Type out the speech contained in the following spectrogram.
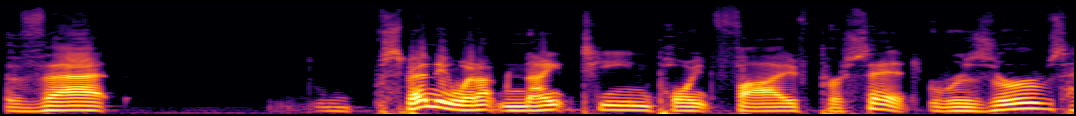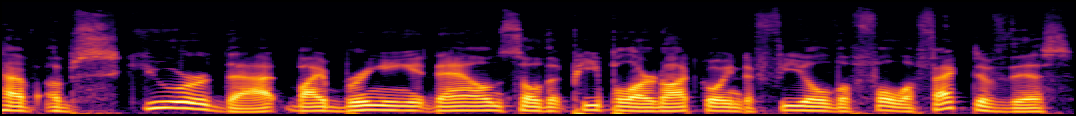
that spending went up 19.5%. Reserves have obscured that by bringing it down so that people are not going to feel the full effect of this.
